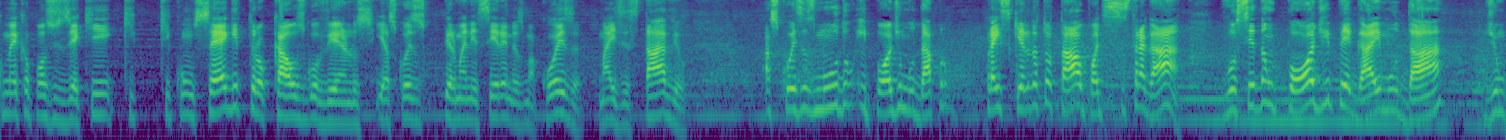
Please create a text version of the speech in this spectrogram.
como é que eu posso dizer, que, que, que consegue trocar os governos e as coisas permanecerem a mesma coisa, mais estável, as coisas mudam e pode mudar para a esquerda total, pode se estragar. Você não pode pegar e mudar de um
